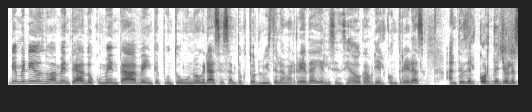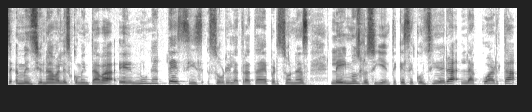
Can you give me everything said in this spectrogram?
Bienvenidos nuevamente a Documenta 20.1, gracias al doctor Luis de la Barreda y al licenciado Gabriel Contreras. Antes del corte yo les mencionaba, les comentaba, en una tesis sobre la trata de personas leímos lo siguiente, que se considera la cuarta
